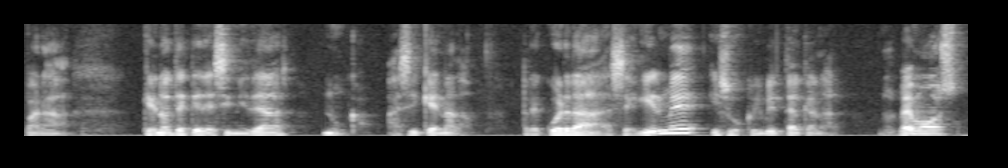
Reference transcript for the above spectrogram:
para que no te quedes sin ideas nunca. Así que nada, recuerda seguirme y suscribirte al canal. ¡Nos vemos!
